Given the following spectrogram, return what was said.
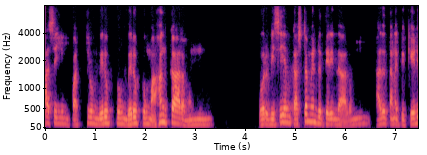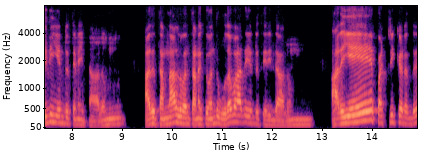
ஆசையும் பற்றும் விருப்பும் வெறுப்பும் அகங்காரமும் ஒரு விஷயம் கஷ்டம் என்று தெரிந்தாலும் அது தனக்கு கெடுதி என்று நினைத்தாலும் அது தன்னால் வந்து தனக்கு வந்து உதவாது என்று தெரிந்தாலும் அதையே பற்றி கிடந்து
